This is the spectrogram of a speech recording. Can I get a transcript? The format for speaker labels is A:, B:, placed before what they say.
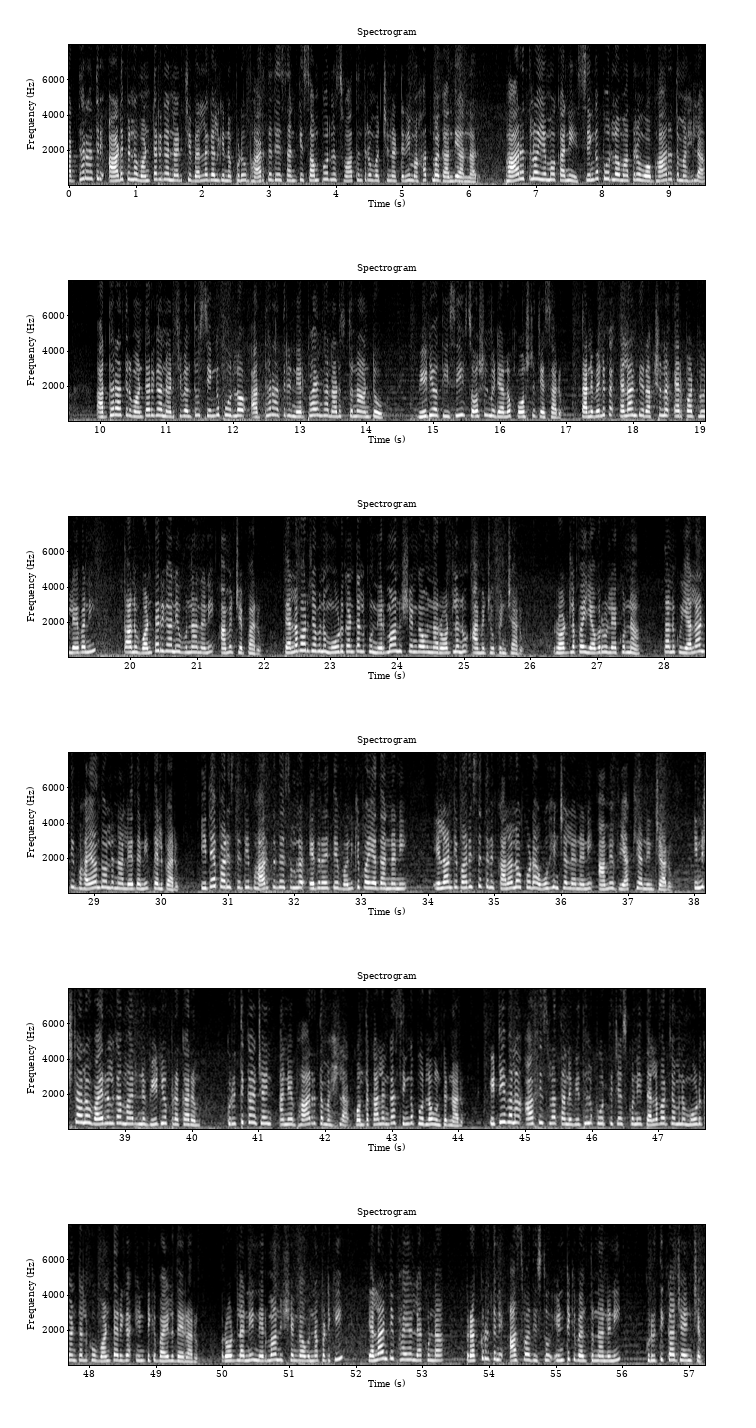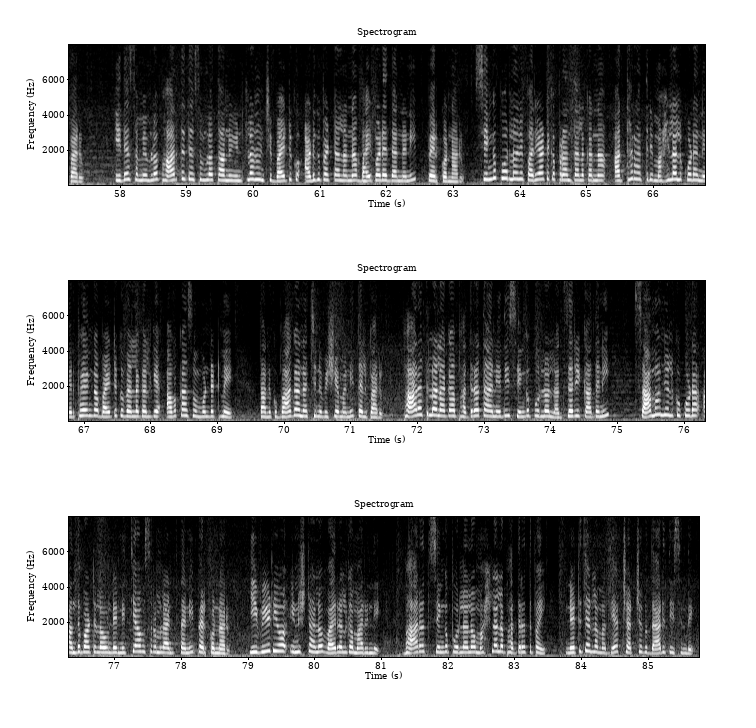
A: అర్ధరాత్రి ఆడపిల్ల ఒంటరిగా నడిచి వెళ్ళగలిగినప్పుడు భారతదేశానికి సంపూర్ణ స్వాతంత్రం వచ్చినట్టని మహాత్మా గాంధీ అన్నారు. భారత్లో ఏమో కానీ సింగపూర్లో మాత్రం ఓ భారత మహిళ అర్ధరాత్రి ఒంటరిగా నడిచి వెళ్తూ సింగపూర్లో అర్ధరాత్రి నిర్భయంగా నడుస్తున్నా అంటూ వీడియో తీసి సోషల్ మీడియాలో పోస్ట్ చేశారు. తన వెనుక ఎలాంటి రక్షణ ఏర్పాట్లు లేవని తాను ఒంటరిగానే ఉన్నానని ఆమె చెప్పారు. తెల్లవారుజామున మూడు గంటలకు నిర్మానుష్యంగా ఉన్న రోడ్లను ఆమె చూపించారు. రోడ్లపై ఎవరూ లేకున్నా తనకు ఎలాంటి భయాందోళన లేదని తెలిపారు. ఇదే పరిస్థితి భారతదేశంలో ఎదురైతే వణికిపోయేదాన్నని ఇలాంటి పరిస్థితిని కలలో కూడా ఊహించలేనని ఆమె వ్యాఖ్యానించారు. ఇన్స్టాలో వైరల్గా మారిన వీడియో ప్రకారం కృతికా జైన్ అనే భారత మహిళ కొంతకాలంగా సింగపూర్లో ఉంటున్నారు. ఇటీవల ఆఫీస్లో తన విధులు పూర్తి చేసుకుని తెల్లవారుజామున మూడు గంటలకు ఒంటరిగా ఇంటికి బయలుదేరారు. రోడ్లన్నీ నిర్మానుష్యంగా ఉన్నప్పటికీ ఎలాంటి భయం లేకుండా ప్రకృతిని ఆస్వాదిస్తూ ఇంటికి వెళ్తున్నానని కృతికా జైన్ చెప్పారు. ఇదే సమయంలో భారతదేశంలో తాను ఇంట్లో నుంచి బయటకు అడుగు పెట్టాలన్నా భయపడేదాన్నని పేర్కొన్నారు. సింగపూర్లోని పర్యాటక ప్రాంతాల కన్నా అర్ధరాత్రి మహిళలు కూడా నిర్భయంగా బయటకు వెళ్ళగలిగే అవకాశం ఉండటమే తనకు బాగా నచ్చిన విషయమని తెలిపారు. భారత్లో లాగా భద్రత అనేది సింగపూర్లో లగ్జరీ కాదని సామాన్యులకు కూడా అందుబాటులో ఉండే నిత్యావసరం లాంటిదని పేర్కొన్నారు. ఈ వీడియో ఇన్స్టాలో వైరల్గా మారింది. భారత్ సింగపూర్లలో మహిళల భద్రతపై నెటిజన్ల మధ్య చర్చకు దారితీసింది.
